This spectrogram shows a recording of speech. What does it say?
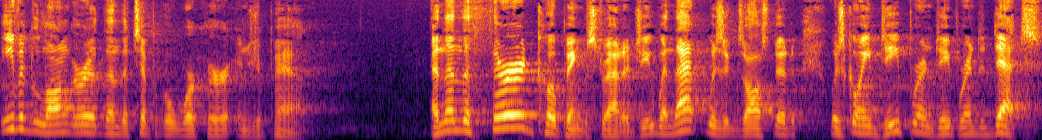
even longer than the typical worker in Japan. And then the third coping strategy, when that was exhausted, was going deeper and deeper into debt,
